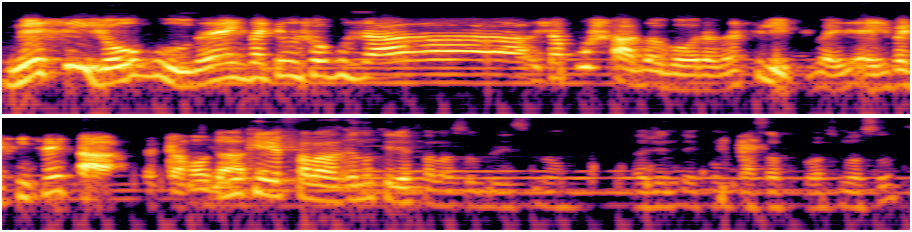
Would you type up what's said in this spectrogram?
Nesse jogo, né, a gente vai ter um jogo já, já puxado agora, né, Felipe? Vai, a gente vai se enfrentar nessa rodada. Eu não queria falar, eu não queria falar sobre isso, não. A gente tem como passar pro próximo assunto?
